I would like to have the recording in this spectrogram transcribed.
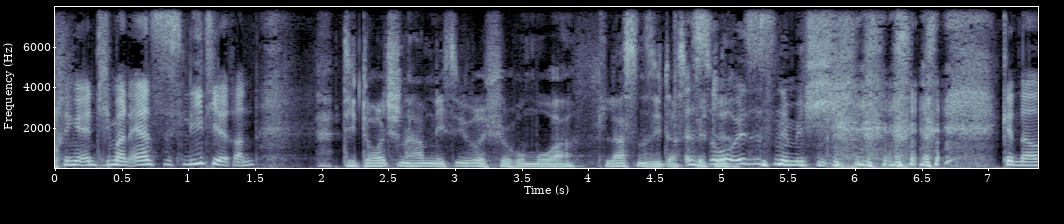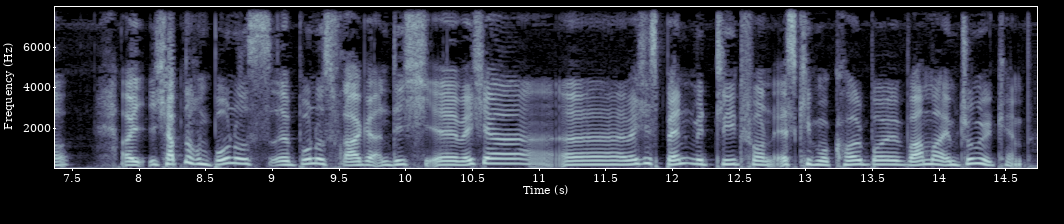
Bringen endlich mal ein ernstes Lied hier ran. Die Deutschen haben nichts übrig für Humor. Lassen Sie das bitte. So ist es nämlich. genau. Aber ich habe noch eine Bonus, äh, Bonusfrage an dich. Äh, welcher, äh, welches Bandmitglied von Eskimo Callboy war mal im Dschungelcamp?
